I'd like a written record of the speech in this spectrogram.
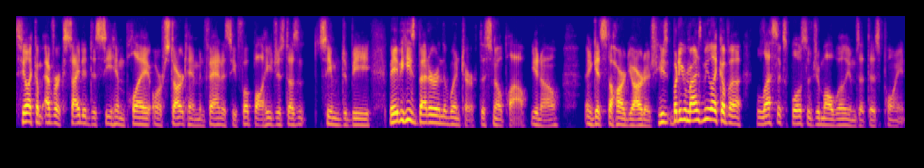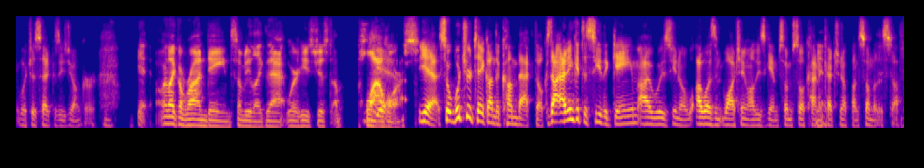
feel like I'm ever excited to see him play or start him in fantasy football. He just doesn't seem to be. Maybe he's better in the winter, the snowplow, you know and gets the hard yardage. He's but he reminds me like of a less explosive Jamaal Williams at this point, which is sad because he's younger. Yeah, or like a Ron Dayne, somebody like that, where he's just a plow yeah. horse. Yeah. So what's your take on the comeback though? Because I, I, didn't get to see the game. I was, you know, I wasn't watching all these games, so I'm still kind of yeah. catching up on some of this stuff.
